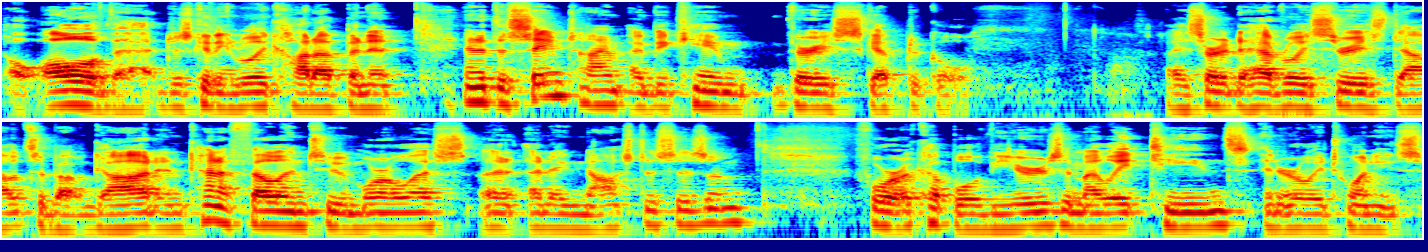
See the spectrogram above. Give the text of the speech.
all of that, just getting really caught up in it. And at the same time, I became very skeptical. I started to have really serious doubts about God and kind of fell into more or less an agnosticism for a couple of years in my late teens and early 20s.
